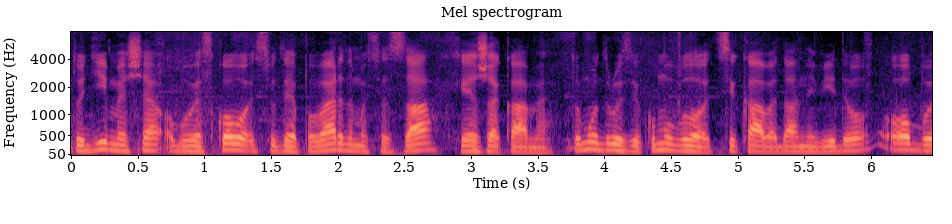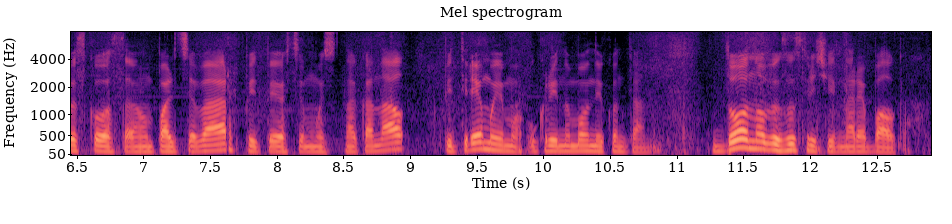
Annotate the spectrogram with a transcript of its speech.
тоді ми ще обов'язково сюди повернемося за хижаками. Тому, друзі, кому було цікаве дане відео, обов'язково ставимо пальці вверх, підписуємось на канал, підтримуємо україномовний контент. До нових зустрічей на рибалках.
